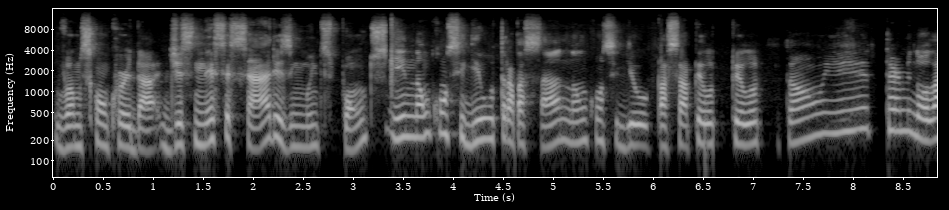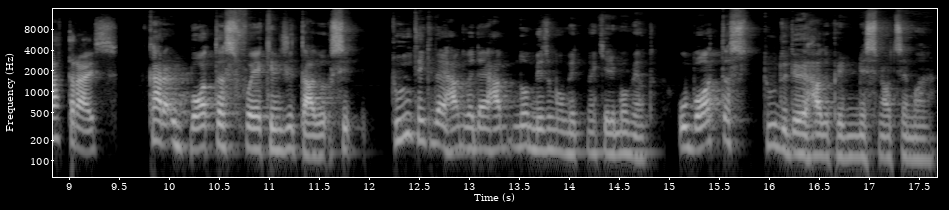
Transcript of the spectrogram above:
vamos concordar, desnecessárias em muitos pontos e não conseguiu ultrapassar, não conseguiu passar pelo pelotão e terminou lá atrás. Cara, o Bottas foi aquele ditado: se tudo tem que dar errado, vai dar errado no mesmo momento, naquele momento. O Bottas, tudo deu errado pra ele nesse final de semana.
